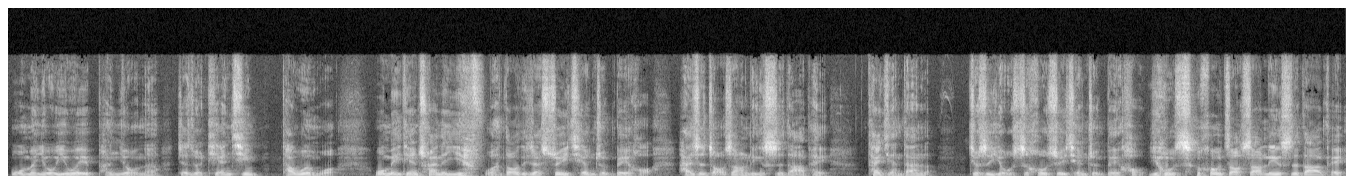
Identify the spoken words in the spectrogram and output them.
我们有一位朋友呢，叫做田青，他问我：我每天穿的衣服啊，到底在睡前准备好，还是早上临时搭配？太简单了，就是有时候睡前准备好，有时候早上临时搭配。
